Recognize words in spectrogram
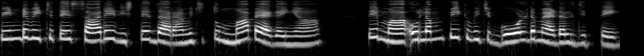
ਪਿੰਡ ਵਿੱਚ ਅਤੇ ਸਾਰੇ ਰਿਸ਼ਤੇਦਾਰਾਂ ਵਿੱਚ ਧੁੰਮਾਂ ਪੈ ਗਈਆਂ ਅਤੇ ਮਾਂ ਓਲੰਪਿਕ ਵਿੱਚ ਗੋਲਡ ਮੈਡਲ ਜਿੱਤੇ।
